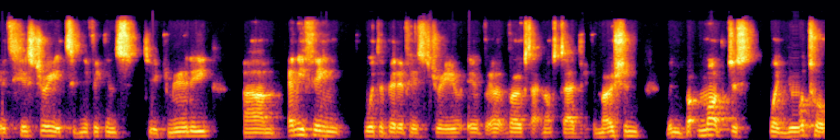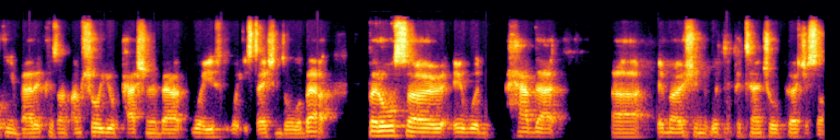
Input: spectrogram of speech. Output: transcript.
its history, its significance to your community? Um, anything with a bit of history it evokes that nostalgic emotion, but not just when you're talking about it, because I'm, I'm, sure you're passionate about where you, what your station's all about, but also it would have that uh, emotion with the potential purchaser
